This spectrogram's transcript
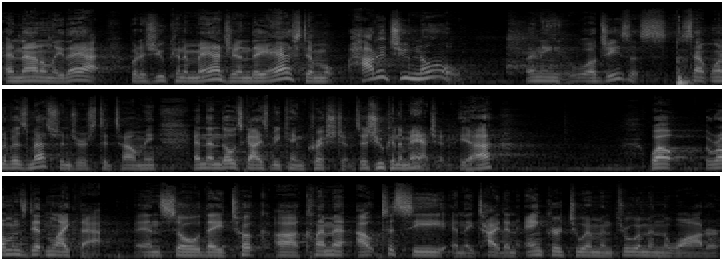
And not only that, but as you can imagine, they asked him, How did you know? And he, well, Jesus sent one of his messengers to tell me. And then those guys became Christians, as you can imagine, yeah? Well, the Romans didn't like that. And so they took uh, Clement out to sea and they tied an anchor to him and threw him in the water.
